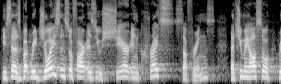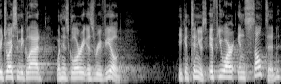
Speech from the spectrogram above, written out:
He says, But rejoice insofar as you share in Christ's sufferings, that you may also rejoice and be glad when his glory is revealed. He continues, If you are insulted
